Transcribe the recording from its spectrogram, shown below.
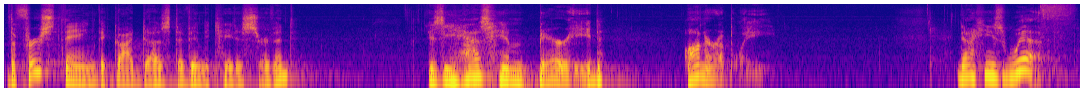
the first thing that God does to vindicate his servant is he has him buried honorably. Now he's with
